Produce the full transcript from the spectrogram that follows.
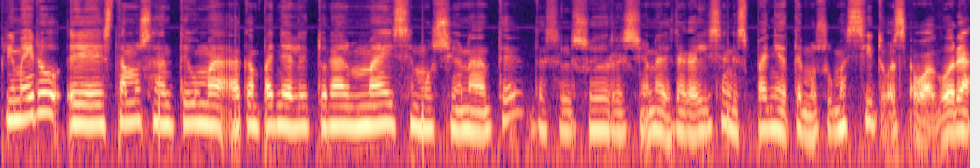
Primeiro, eh, estamos ante unha a campaña electoral máis emocionante das eleccións regionais da Galiza. En España temos unha situación agora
